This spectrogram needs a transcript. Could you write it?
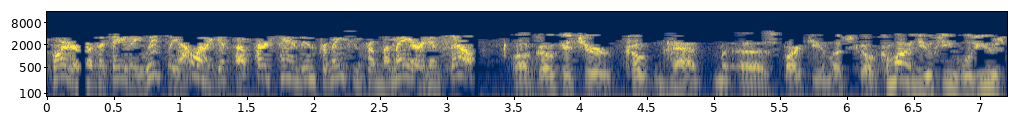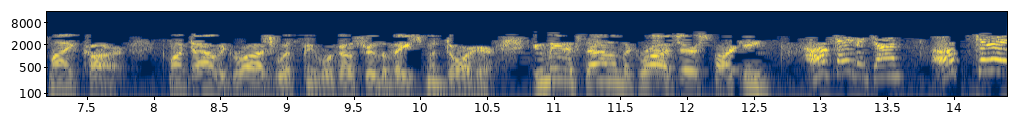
reporter for the Daily Weekly, I want to get the first-hand information from the mayor himself. Well, go get your coat and hat, uh, Sparkie, and let's go. Come on, Yuki. We'll use my car. Come on down to the garage with me. We'll go through the basement door here. You meet us down in the garage there, Sparkie. Okay, Big John. Okay.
